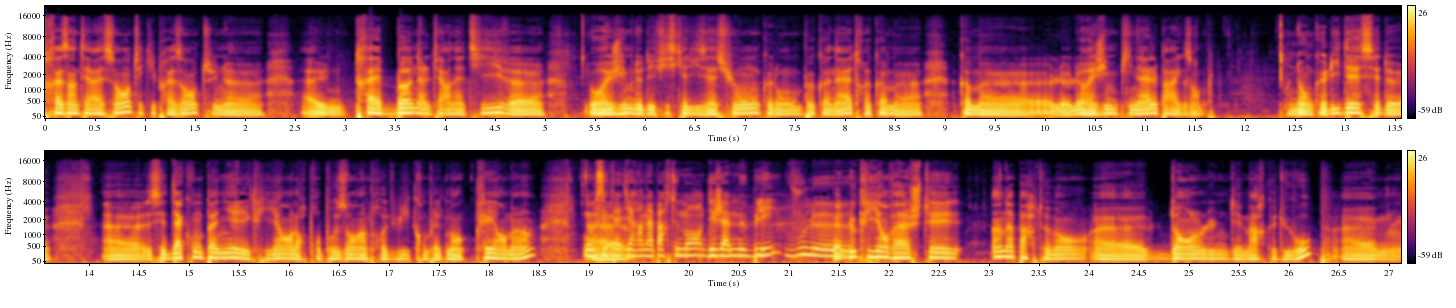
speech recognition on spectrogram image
très intéressante et qui présente une, euh, une très bonne alternative euh, au régime de défiscalisation que l'on peut connaître comme, euh, comme euh, le, le régime Pinel par exemple. Donc l'idée c'est de c'est d'accompagner les clients en leur proposant un produit complètement clé en main. Donc c'est-à-dire un appartement déjà meublé, vous le... Bah, le client va acheter un appartement euh, dans l'une des marques du groupe euh,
